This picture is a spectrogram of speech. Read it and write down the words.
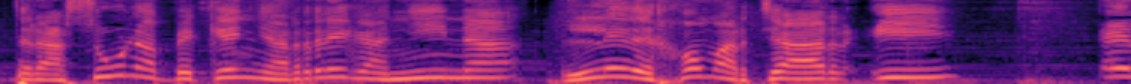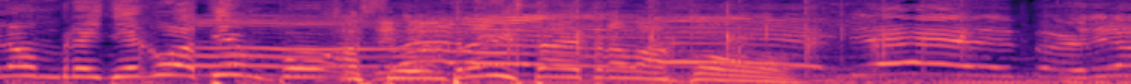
tras una pequeña regañina le dejó marchar y el hombre llegó a tiempo a su entrevista de trabajo. ¡Bien! ¡Por Dios!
